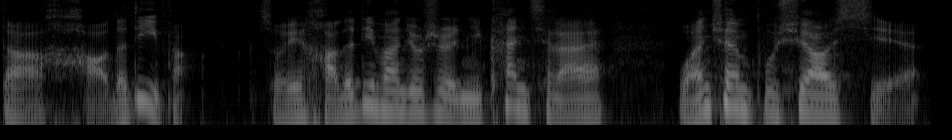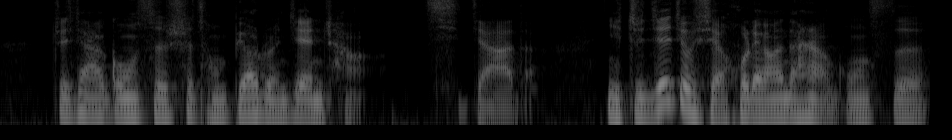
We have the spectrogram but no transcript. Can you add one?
的好的地方。所以好的地方，就是你看起来完全不需要写这家公司是从标准建厂起家的，你直接就写互联网大厂公司、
